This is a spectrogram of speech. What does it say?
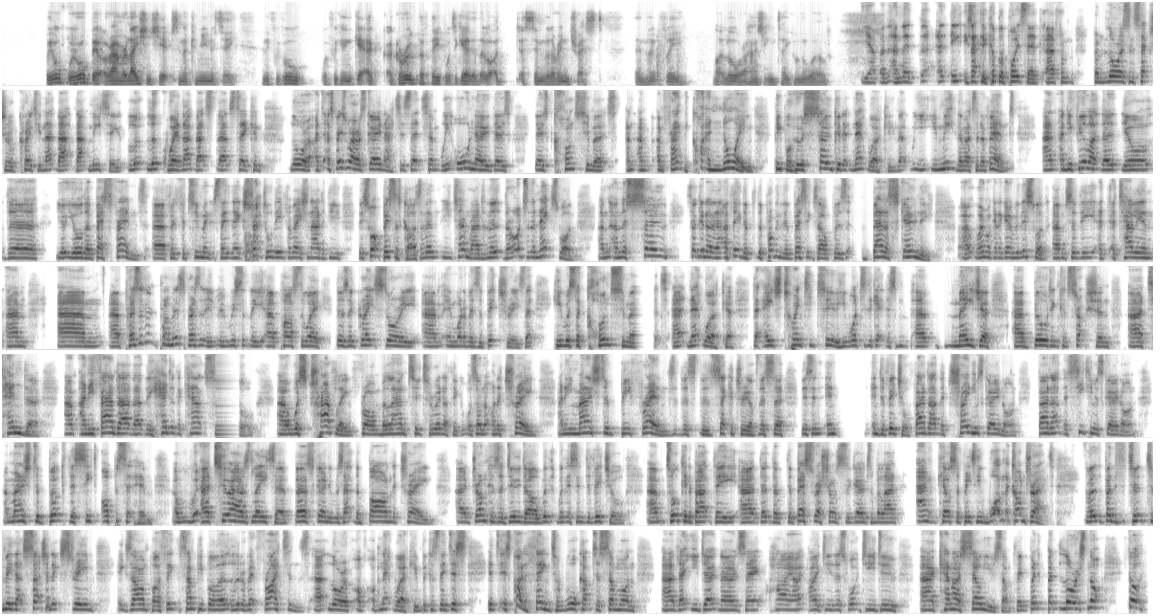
We all we're all built around relationships in a community. And if we've all if we can get a, a group of people together that got a, a similar interest then hopefully like laura has you can take on the world yeah, and, and the, the, uh, exactly a couple of points there uh, from from Laura's inception of creating that that that meeting. Look look where that that's that's taken Laura. I, I suppose where I was going at is that um, we all know those those consummate and, and, and frankly quite annoying people who are so good at networking that you, you meet them at an event and, and you feel like the, you're the you're, you're the best friend uh, for, for two minutes. They, they extract all the information out of you. They swap business cards, and then you turn around and they're, they're on to the next one. And and they're so so good. I think the, the probably the best example is Berlusconi. Uh, where am I going to go with this one? Um, so the uh, Italian um, um, uh, president, prime minister, president, who recently uh, passed away. There's a great story um, in one of his obituaries that he was the consummate uh, networker. That age 22, he wanted to get this uh, major uh, building construction uh, tender, um, and he found out that the head of the council was traveling from Milan to Turin. I think it was on on a train, and he managed to befriend the secretary of this this in, in individual, found out the train he was going on, found out the seat he was going on, and managed to book the seat opposite him. Uh, uh, two hours later, Berlusconi was at the bar on the train, uh, drunk as a doodah with, with this individual, um, talking about the, uh, the, the, the best restaurants to go to Milan, and Kelso He won the contract but but to, to me that's such an extreme example i think some people are a little bit frightened uh, laura of, of, networking because they just it's, it's quite a thing to walk up to someone uh, that you don't know and say hi I, I do this what do you do uh, can i sell you something but but laura it's not not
